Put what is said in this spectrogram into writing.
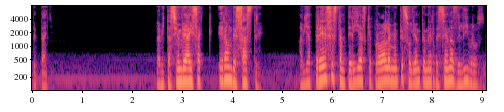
detalle. La habitación de Isaac era un desastre. Había tres estanterías que probablemente solían tener decenas de libros,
